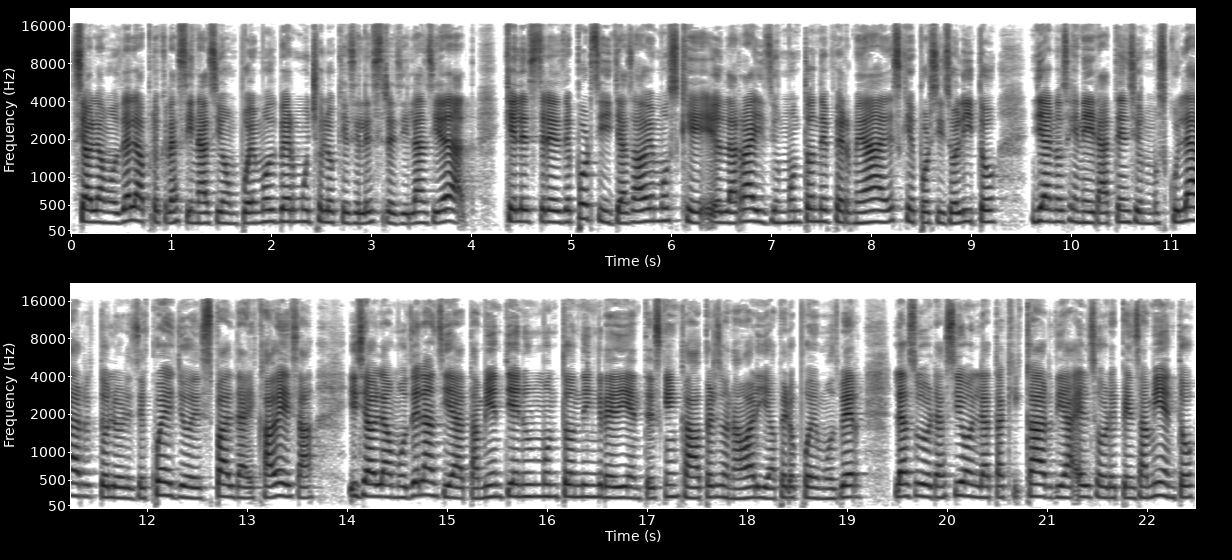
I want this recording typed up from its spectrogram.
si hablamos de la procrastinación, podemos ver mucho lo que es el estrés y la ansiedad, que el estrés de por sí ya sabemos que es la raíz de un montón de enfermedades que por sí solito ya nos genera tensión muscular, dolores de cuello, de espalda, de cabeza. Y si hablamos de la ansiedad, también tiene un montón de ingredientes que en cada persona varía, pero podemos ver la sudoración, la taquicardia, el sobrepensamiento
